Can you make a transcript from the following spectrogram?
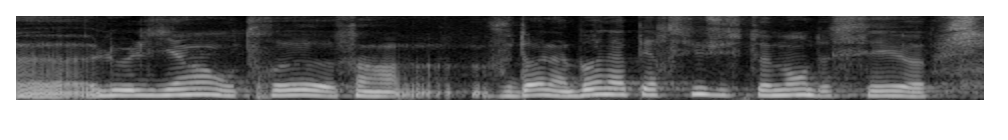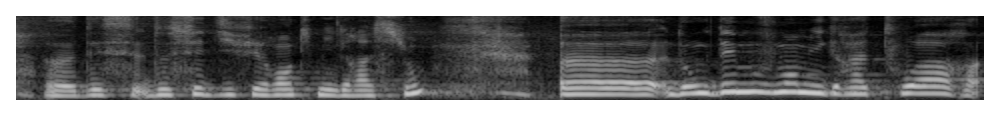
euh, le lien entre, vous donnent un bon aperçu justement de ces, de ces différentes migrations. donc, des mouvements migratoires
